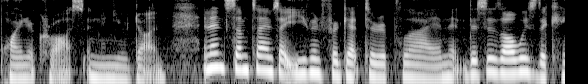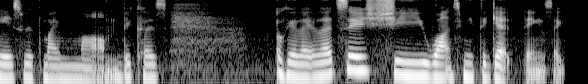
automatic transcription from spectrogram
point across and then you're done and then sometimes i even forget to reply and it, this is always the case with my mom because okay like let's say she wants me to get things like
